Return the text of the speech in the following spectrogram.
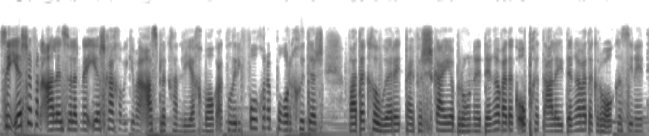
So eerste van alles wil ek nou eers gou 'n bietjie my asblik gaan leegmaak. Ek wil hierdie volgende paar goeders wat ek gehoor het by verskeie bronne, dinge wat ek opgetel het, dinge wat ek raak gesien het,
